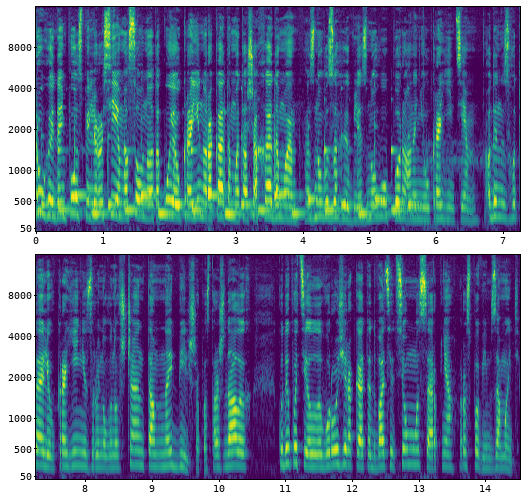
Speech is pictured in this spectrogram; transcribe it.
Другий день поспіль Росія масовно атакує Україну ракетами та шахедами. Знову загиблі, знову поранені українці. Один із готелів в країні зруйновано вщент. Там найбільше постраждалих. Куди поцілили ворожі ракети 27 серпня, розповім за мить.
